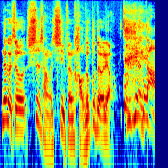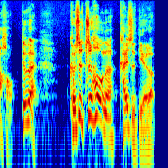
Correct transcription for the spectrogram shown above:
那个时候市场的气氛好的不得了，一片大好，对不对？可是之后呢，开始跌了。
